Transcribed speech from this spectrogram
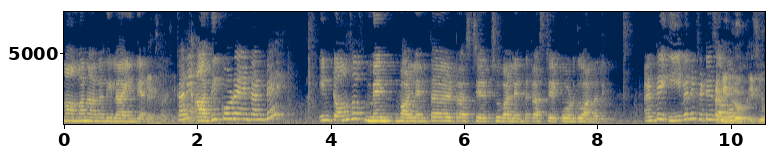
మా అమ్మ నాన్నది ఇలా అయింది అని. కానీ అది కూడా ఏంటంటే ఇన్ టర్మ్స్ ఆఫ్ మెన్ వాళ్ళు ఎంత ట్రస్ట్ చేయొచ్చు వాళ్ళు ఎంత ట్రస్ట్ చేయకూడదు అన్నది అంటే even if it is I mean, look, if you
